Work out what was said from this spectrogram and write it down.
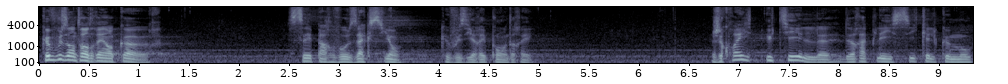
que vous entendrez encore? C'est par vos actions que vous y répondrez. Je crois utile de rappeler ici quelques mots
